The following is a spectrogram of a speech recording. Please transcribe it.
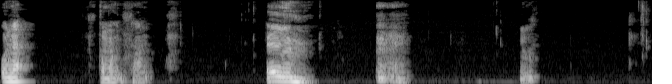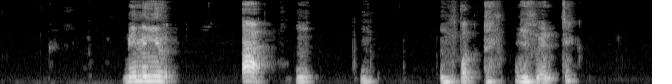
hola, ¿cómo están? Eh, em, mm, bienvenidos a un, un, un podcast diferente.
